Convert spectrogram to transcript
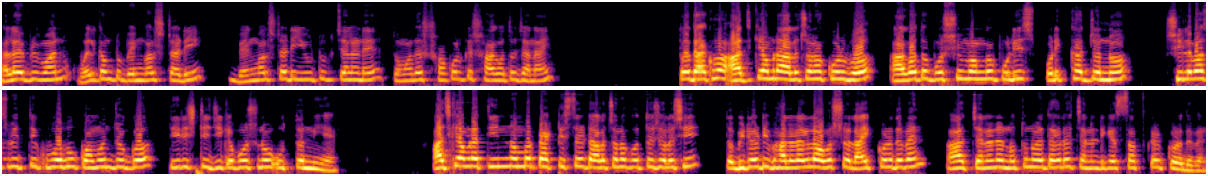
Hello everyone welcome to Bengal study Bengal study YouTube চ্যানেলে তোমাদের সকলকে স্বাগত জানাই। তো দেখো, আজকে আমরা আলোচনা করব আগত পশ্চিমবঙ্গ পুলিশ পরীক্ষার জন্য সিলেবাস ভিত্তিক হুবহু কমনযোগ্য তিরিশটি জিকে প্রশ্ন উত্তর নিয়ে। আজকে আমরা তিন নম্বর প্র্যাকটিস সেট আলোচনা করতে চলেছি। তো ভিডিওটি ভালো লাগলে অবশ্যই লাইক করে দেবেন আর চ্যানেলে নতুন হয়ে থাকলে চ্যানেলটিকে সাবস্ক্রাইব করে দেবেন।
